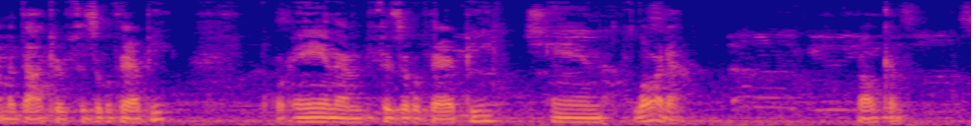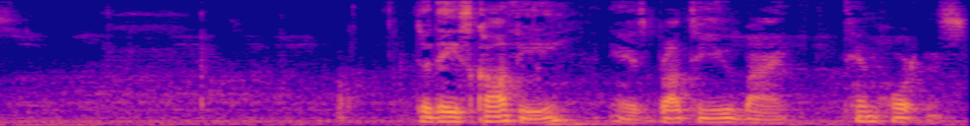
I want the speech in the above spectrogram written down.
I'm a doctor of physical therapy for A&M Physical Therapy in Florida. Welcome. Today's coffee is brought to you by Tim Hortons.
